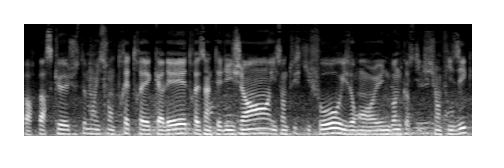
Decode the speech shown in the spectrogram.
par- parce que justement ils sont très très calés, très intelligents, ils ont tout ce qu'il faut, ils ont une bonne constitution physique,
